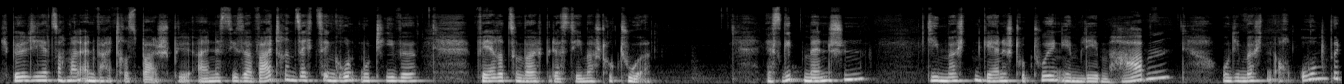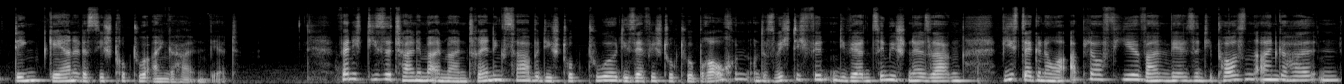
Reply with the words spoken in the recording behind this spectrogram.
Ich bilde jetzt noch mal ein weiteres Beispiel. Eines dieser weiteren 16 Grundmotive wäre zum Beispiel das Thema Struktur. Es gibt Menschen, die möchten gerne Struktur in ihrem Leben haben und die möchten auch unbedingt gerne, dass die Struktur eingehalten wird. Wenn ich diese Teilnehmer in meinen Trainings habe, die Struktur, die sehr viel Struktur brauchen und das wichtig finden, die werden ziemlich schnell sagen, wie ist der genaue Ablauf hier, wann sind die Pausen eingehalten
